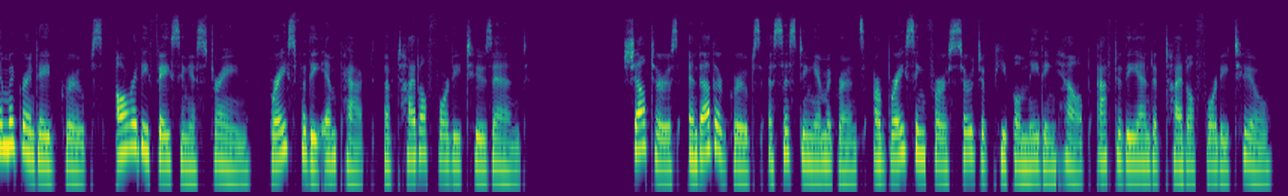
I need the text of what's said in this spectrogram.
Immigrant aid groups, already facing a strain, brace for the impact of Title 42's end. Shelters and other groups assisting immigrants are bracing for a surge of people needing help after the end of Title 42.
